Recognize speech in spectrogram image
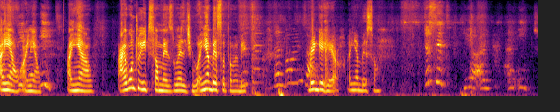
અહીંયા આવો અહીંયા આવો અહીંયા આવો I want to eat some as well જીવ અહીંયા બેસો તમે બે. બ્રિંગ એ હેર અહીંયા બેસો. Just sit here and, and eat.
